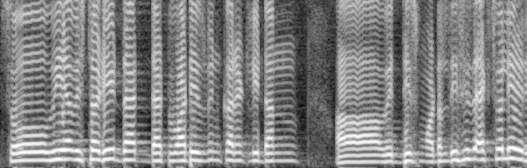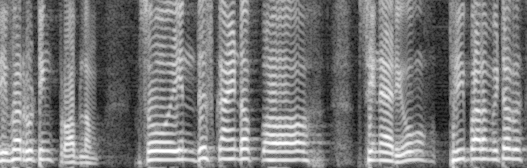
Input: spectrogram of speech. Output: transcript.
So we have studied that that what is been currently done uh, with this model. This is actually a river routing problem. So in this kind of uh, scenario, three parameter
